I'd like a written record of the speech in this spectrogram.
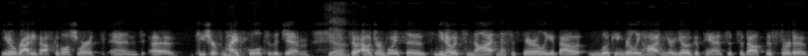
you know, ratty basketball shorts and a t-shirt from high school to the gym. Yeah. So outdoor voices, you know, it's not necessarily about looking really hot in your yoga pants. It's about this sort of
